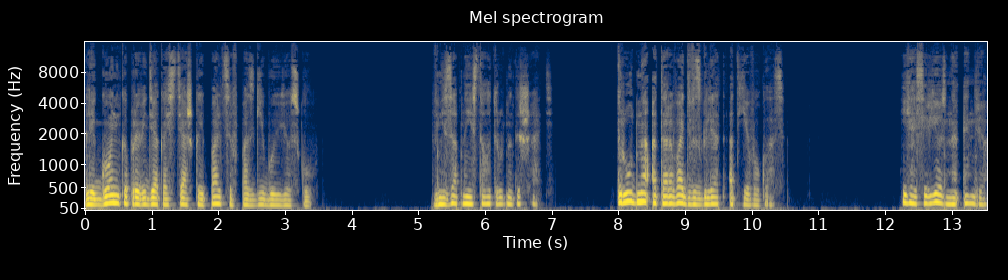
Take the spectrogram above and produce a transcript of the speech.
легонько проведя костяшкой пальцев по сгибу ее скул. Внезапно ей стало трудно дышать трудно оторвать взгляд от его глаз. «Я серьезно, Эндрю.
